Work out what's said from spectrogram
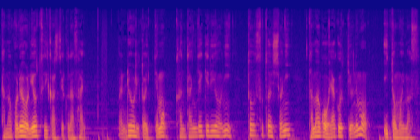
卵料理を追加してください。料理といっても簡単にできるようにトーストと一緒に卵を焼くっていうのもいいと思います。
